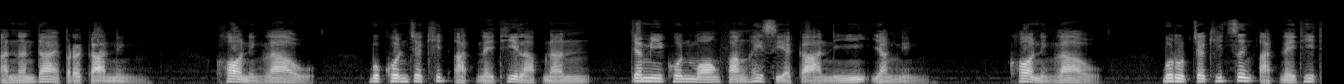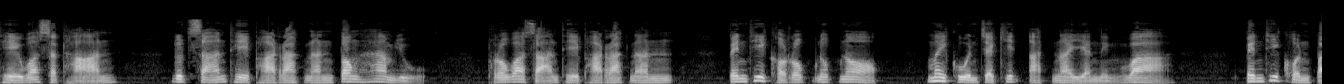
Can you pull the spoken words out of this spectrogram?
อันนั้นได้ประการหนึ่ง ข้อหนึ่งเล่า บุคคลจะคิดอัดในที่ลับนั้น จะมีคนมองฟังให้เสียการนี้อย่างหนึ่ง ข้อหนึ่งเล่า บุรุษจะคิดซึ่งอัดในที่เทวสถาน ดุจสารเทพารักษ์นั้นต้องห้ามอยู่ เพราะว่าสารเทพารักษ์นั้น เป็นที่เคารพนบนอบไม่ควรจะคิดอัดในอยันหนึ่งว่า เป็นที่คนไป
